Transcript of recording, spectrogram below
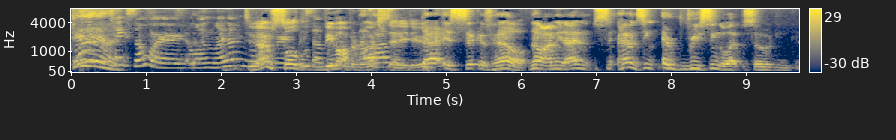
Damn! Tank somewhere along the line. I don't Dude, remember I'm sold with myself. Bebop and Rocksteady, awesome. dude. That is sick as hell. No, I mean, I, hadn't se- I haven't seen every single episode in, in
